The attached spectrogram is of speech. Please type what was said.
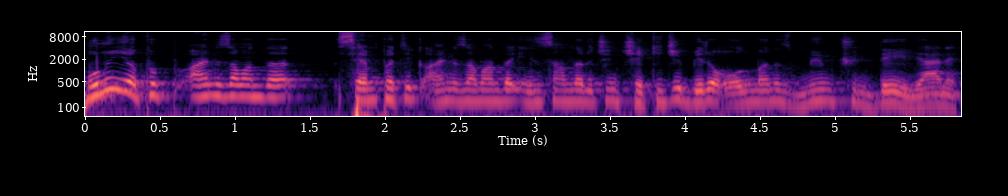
bunu yapıp aynı zamanda sempatik, aynı zamanda insanlar için çekici biri olmanız mümkün değil. Yani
